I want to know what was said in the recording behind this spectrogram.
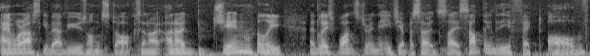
and we're asked to give our views on stocks. And I, and I generally, at least once during the, each episode, say something to the effect of,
